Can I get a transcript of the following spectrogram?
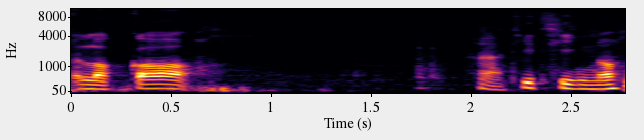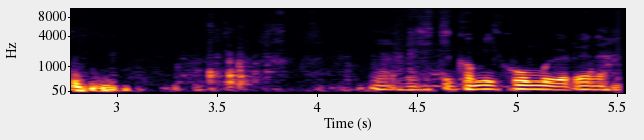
แล้วเราก็หาที่ทิ้งเนาะที่จริงเขามีคู่มือด้วยนะ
